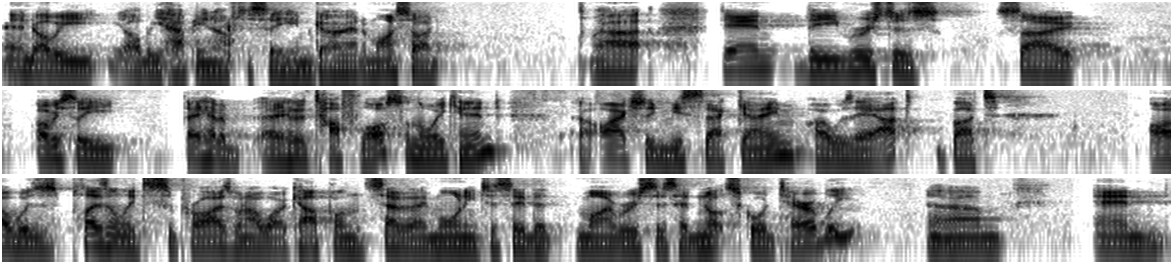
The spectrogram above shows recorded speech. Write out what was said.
and I'll be I'll be happy enough to see him go out of my side. Uh, Dan, the Roosters. So obviously they had a they had a tough loss on the weekend. Uh, I actually missed that game. I was out, but I was pleasantly surprised when I woke up on Saturday morning to see that my Roosters had not scored terribly. Um, and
